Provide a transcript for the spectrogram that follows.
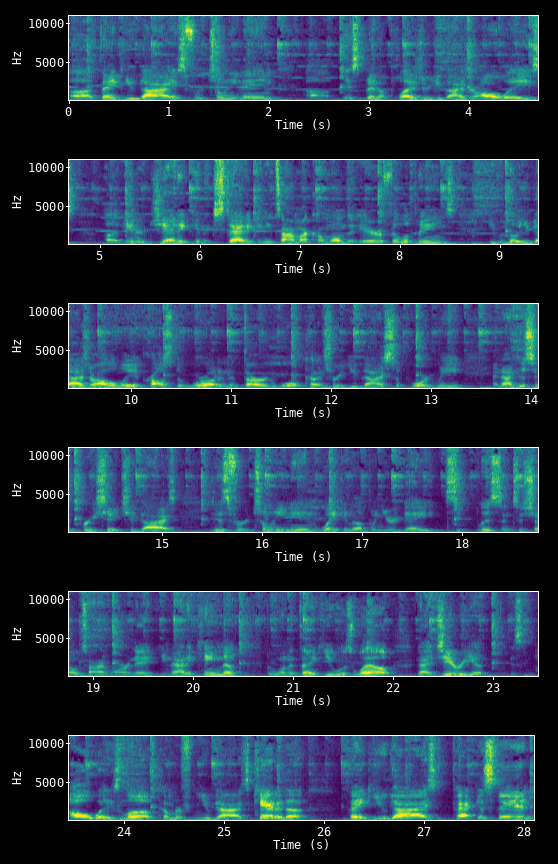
uh, thank you guys for tuning in. Uh, it's been a pleasure. You guys are always uh, energetic and ecstatic anytime I come on the air. Philippines, even though you guys are all the way across the world in the third world country, you guys support me, and I just appreciate you guys just for tuning in, waking up on your day to listen to Showtime Arnett. United Kingdom, we want to thank you as well. Nigeria, it's always love coming from you guys. Canada, thank you guys. Pakistan,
